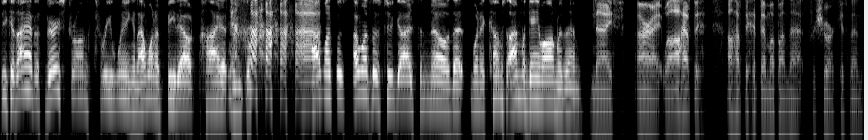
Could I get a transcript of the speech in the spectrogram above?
because I have a very strong three wing, and I want to beat out Hyatt and I want those. I want those two guys to know that when it comes, I'm a game on with them. Nice. All right. Well, I'll have to. I'll have to hit them up on that for sure, because then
